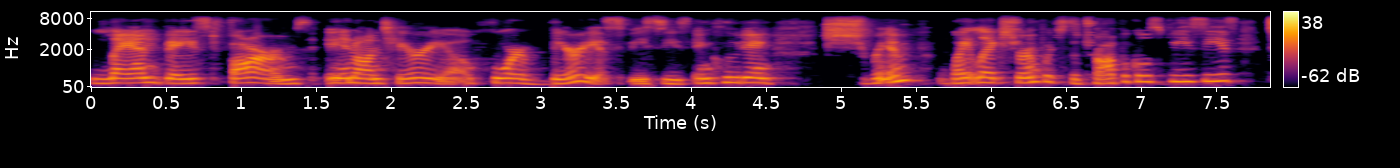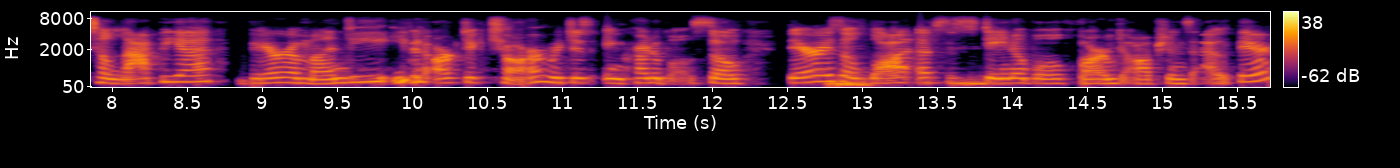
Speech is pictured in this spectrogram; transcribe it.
land-based farms in Ontario for various species, including shrimp, white leg shrimp, which is a tropical species, tilapia, barramundi, even Arctic char, which is incredible. So there is a lot of sustainable farmed options out there.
